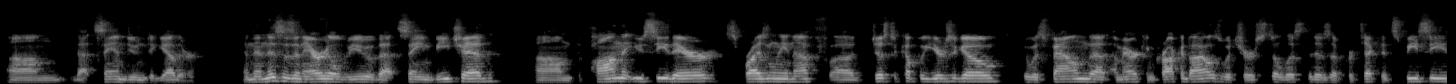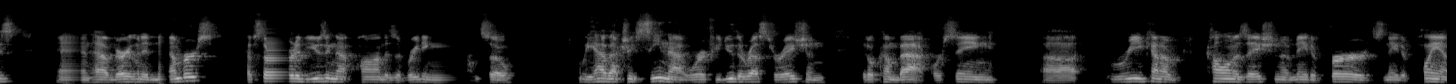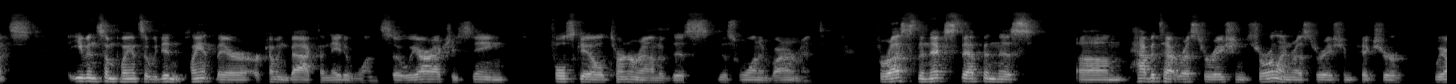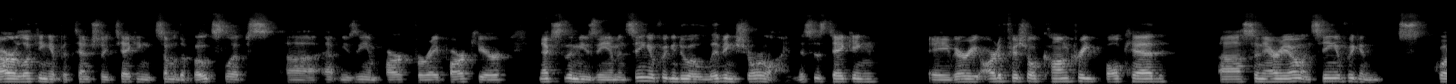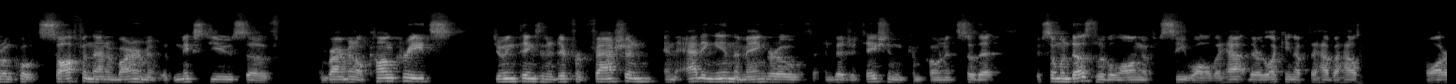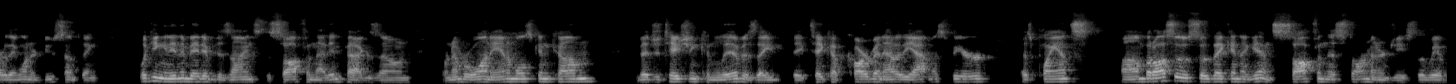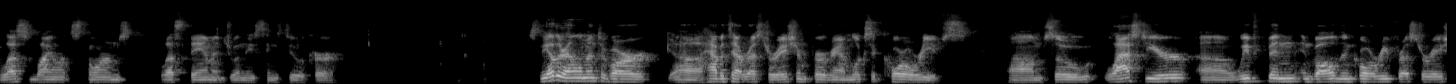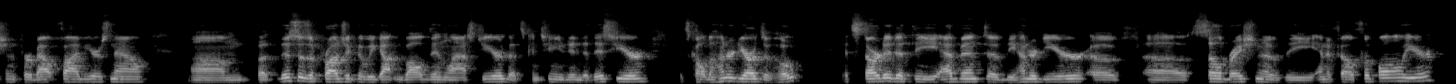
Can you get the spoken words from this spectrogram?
um, that sand dune together. And then this is an aerial view of that same beachhead. Um, the pond that you see there, surprisingly enough, uh, just a couple years ago, it was found that American crocodiles, which are still listed as a protected species and have very limited numbers, have started using that pond as a breeding ground. So we have actually seen that where if you do the restoration, it'll come back. We're seeing uh, re kind of colonization of native birds, native plants, even some plants that we didn't plant there are coming back, the native ones. So we are actually seeing full scale turnaround of this, this one environment. For us, the next step in this um, habitat restoration, shoreline restoration picture, we are looking at potentially taking some of the boat slips uh, at Museum Park, Ray Park here, next to the museum, and seeing if we can do a living shoreline. This is taking a very artificial concrete bulkhead uh, scenario and seeing if we can quote unquote soften that environment with mixed use of environmental concretes, doing things in a different fashion, and adding in the mangrove and vegetation components so that if someone does live along a seawall, they have they're lucky enough to have a house water, they want to do something. Looking at innovative designs to soften that impact zone, where number one, animals can come, vegetation can live as they they take up carbon out of the atmosphere as plants, um, but also so they can again soften this storm energy so that we have less violent storms, less damage when these things do occur. So the other element of our uh, habitat restoration program looks at coral reefs. Um, so last year, uh, we've been involved in coral reef restoration for about five years now. Um, but this is a project that we got involved in last year that's continued into this year. It's called 100 Yards of Hope. It started at the advent of the 100 year of uh, celebration of the NFL football year.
